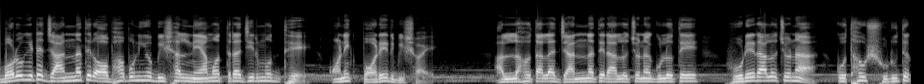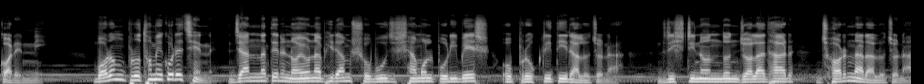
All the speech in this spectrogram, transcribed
বরং এটা জান্নাতের অভাবনীয় বিশাল নেয়ামতরাজির মধ্যে অনেক পরের বিষয়। আল্লাহতালা জান্নাতের আলোচনাগুলোতে হুরের আলোচনা কোথাও শুরুতে করেননি। বরং প্রথমে করেছেন জান্নাতের নয়নাভিরাম সবুজ শ্যামল পরিবেশ ও প্রকৃতির আলোচনা, দৃষ্টিনন্দন জলাধার ঝর্ণার আলোচনা,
